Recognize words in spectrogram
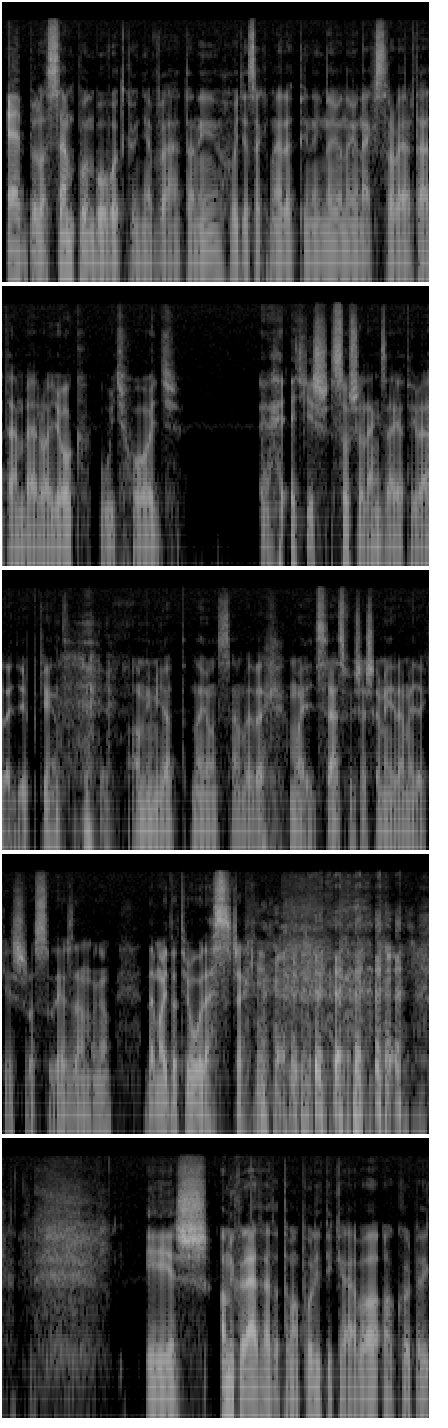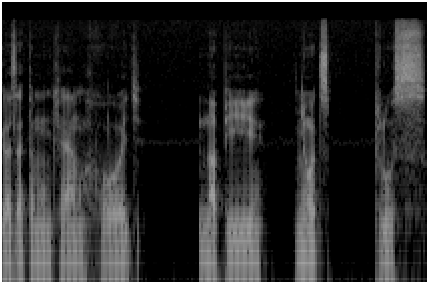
ebből a szempontból volt könnyebb váltani, hogy ezek mellett én egy nagyon-nagyon extravertált ember vagyok, úgyhogy egy kis social anxiety egyébként, ami miatt nagyon szenvedek. Ma egy százfős eseményre megyek, és rosszul érzem magam, de majd ott jó lesz csak. és amikor átváltottam a politikába, akkor pedig az lett a munkám, hogy napi 8 plusz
